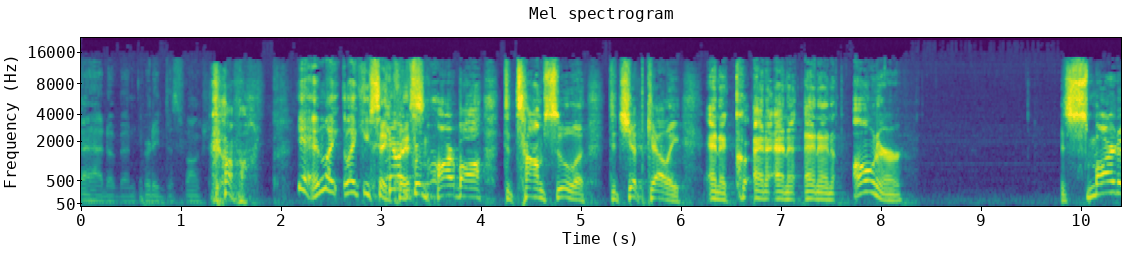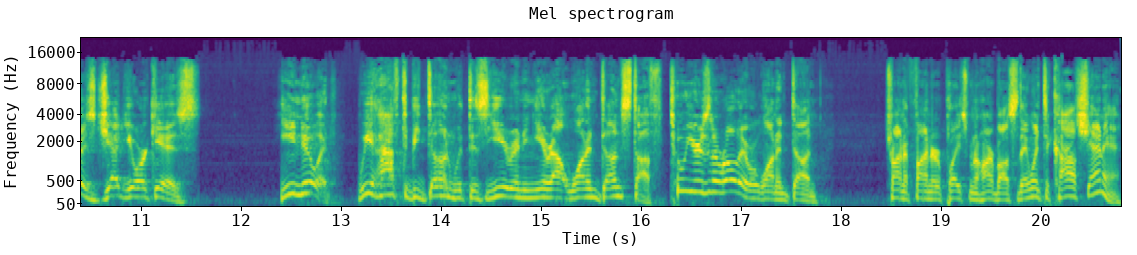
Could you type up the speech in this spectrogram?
That had to have been pretty dysfunctional. Come on. Yeah, and like like you said, Chris, from Harbaugh to Tomsula to Chip Kelly and a co- and, and, and an owner as smart as Jed York is, he knew it. We have to be done with this year in and year out one and done stuff. Two years in a row they were one and done, trying to find a replacement for Harbaugh. So they went to Kyle Shanahan.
